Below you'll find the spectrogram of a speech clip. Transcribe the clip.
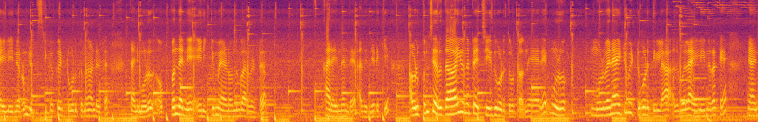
ഐലൈനറും ലിപ്സ്റ്റിക്കൊക്കെ ഇട്ട് കൊടുക്കുന്നത് കണ്ടിട്ട് തനിമോൾ ഒപ്പം തന്നെ എനിക്കും വേണമെന്ന് പറഞ്ഞിട്ട് കരയുന്നുണ്ട്. അതിന്റെ ഇടയ്ക്ക് അവൾക്കും ചെറുതായി ഒന്ന് ടച്ച് ചെയ്ത് കൊടുത്തു കേട്ടോ. നേരെ മുഴുവൻ മുഴുവനായിട്ട് വിട്ടുകൊടുത്തില്ല അതുപോലെ ഐലൈനറൊക്കെ ഞാൻ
